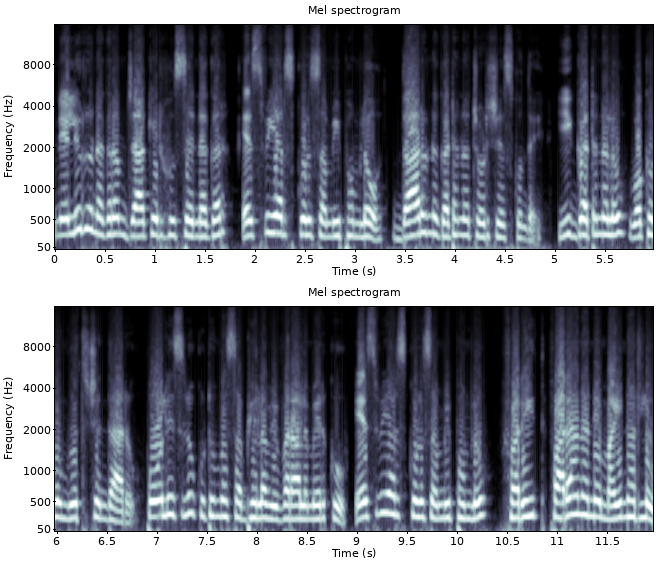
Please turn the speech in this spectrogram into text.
నెల్లూరు నగరం జాకీర్ హుస్సేన్ నగర్ ఎస్వీఆర్ స్కూల్ సమీపంలో దారుణ ఘటన చోటు చేసుకుంది. ఈ ఘటనలో ఒకరు మృతి చెందారు. పోలీసులు కుటుంబ సభ్యుల వివరాల మేరకు ఎస్వీఆర్ స్కూల్ సమీపంలో ఫరీద్ ఫరాన్ అనే మైనర్లు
